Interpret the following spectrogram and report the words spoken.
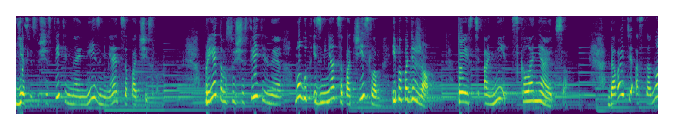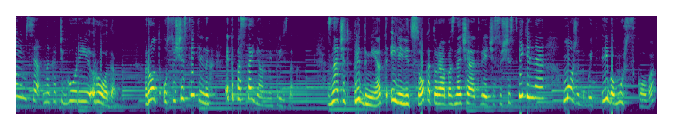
если существительное не изменяется по числам. При этом существительные могут изменяться по числам и по падежам, то есть они склоняются. Давайте остановимся на категории рода. Род у существительных – это постоянный признак. Значит, предмет или лицо, которое обозначает в речи существительное, может быть либо мужского,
